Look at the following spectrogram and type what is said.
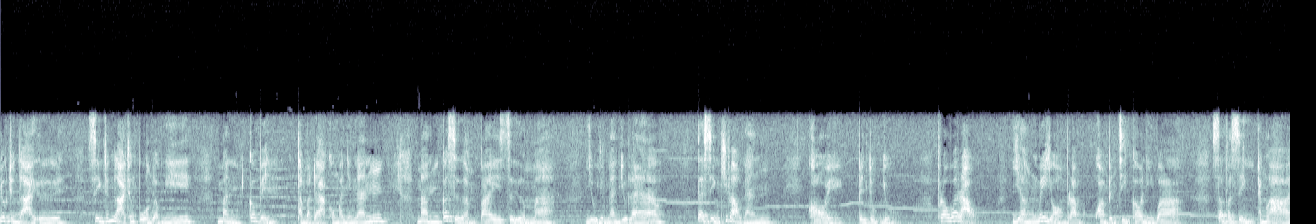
ลูกทั้งหลายเอ๋ยสิ่งทั้งหลายทั้งปวงเหล่านี้ มันก็เป็นธรรมดาของมันอย่างนั้น มันก็เสื่อมไปเสื่อมมา อยู่อย่างนั้นอยู่แล้ว แต่สิ่งที่เรานั้น คอยเป็นทุกข์อยู่ เพราะว่าเรายังไม่ยอมรับความเป็นจริงข้อนี้ว่าสรรพสิ่งทั้งหลาย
